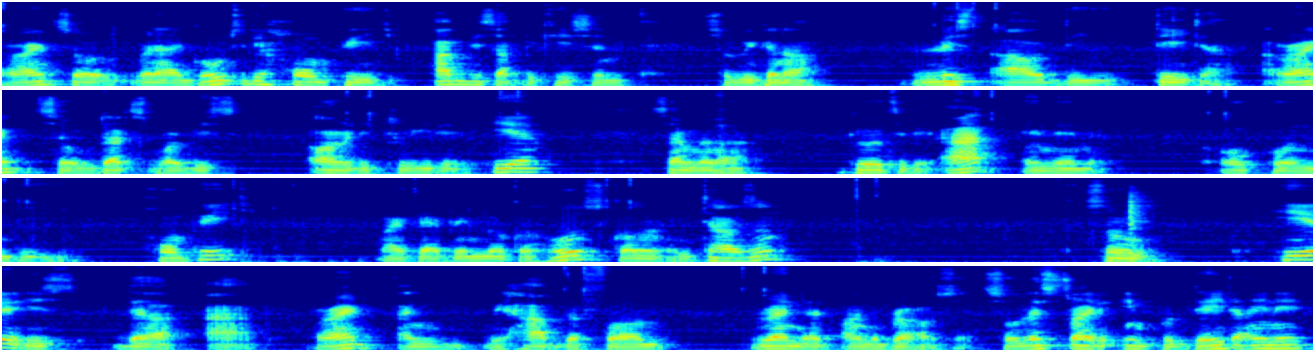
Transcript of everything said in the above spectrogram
all right so when I go to the home page of this application so we're gonna list out the data all right so that's what we already created here. So I'm gonna go to the app and then open the home page by typing localhost colon 8000 so here is the app right and we have the form rendered on the browser. So let's try to input data in it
